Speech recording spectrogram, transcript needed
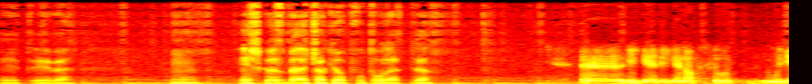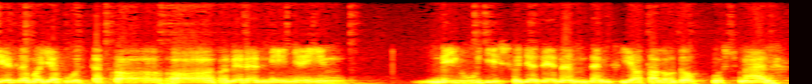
7 éve. Hm. És közben csak jobb futó lettél. Ö, igen, igen, abszolút úgy érzem, hogy javultak a, a, az eredményeim. Még úgy is, hogy azért nem, nem fiatalodok most már.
